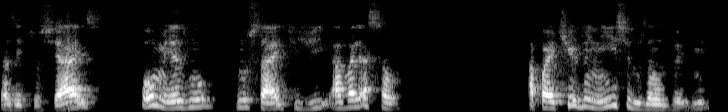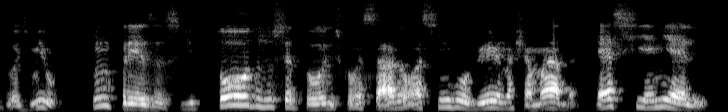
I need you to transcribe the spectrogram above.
nas redes sociais ou mesmo nos sites de avaliação. A partir do início dos anos 2000, empresas de todos os setores começaram a se envolver na chamada SML,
